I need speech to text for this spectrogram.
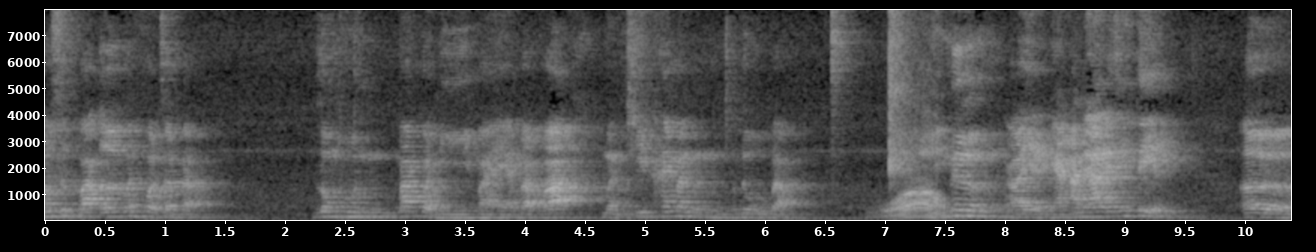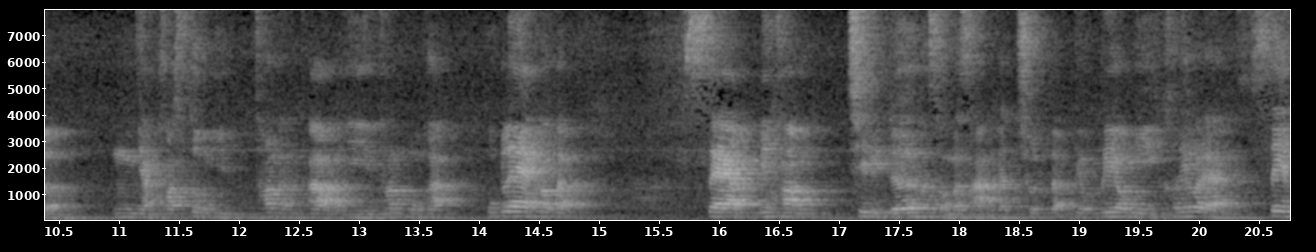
รู้สึกว่าเออมันควรจะแบบ ลงทุนมากกว่านี้ไหมแบบว่าเหมือนคิดให้มันดูแบบนิดนึงอะไรอย่างเงี้ยอันนี้อันนี้ที่ติดเอออืมอย่างคอสตูมอีท่อนนั้นอ่าอีท่อนฮุกอะฮุกแรกก็แบบแซบมีความ ชีลิเดอร์ผสมผสานกับชุดแบบเปรี้ยวๆ มีเขาเรียกว่าอะไรนะเส้น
